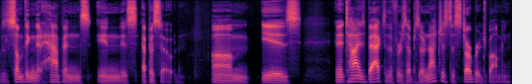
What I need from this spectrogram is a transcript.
something that happens in this episode um, is, and it ties back to the first episode, not just the Starbridge bombing,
